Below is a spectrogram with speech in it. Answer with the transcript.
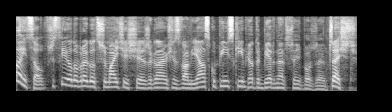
No i co? Wszystkiego dobrego, trzymajcie się. Żegnałem się z Wami Jan Skupiński. Piotr Biernat, szczęść Boże. Cześć.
